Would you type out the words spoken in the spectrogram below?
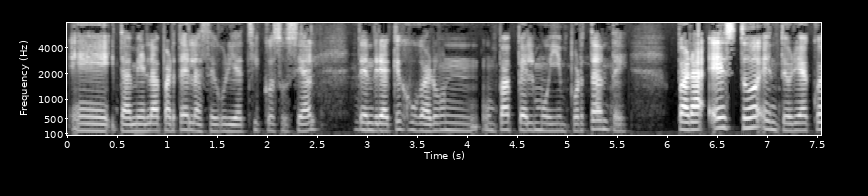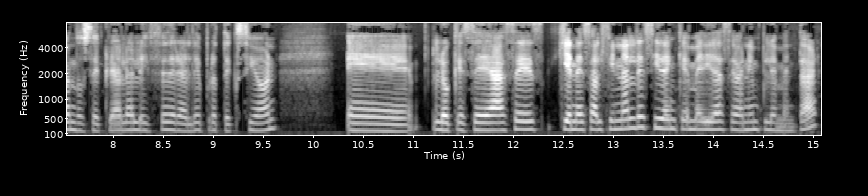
eh, y también la parte de la seguridad psicosocial, tendría que jugar un, un papel muy importante. Para esto, en teoría, cuando se crea la Ley Federal de Protección, eh, lo que se hace es, quienes al final deciden qué medidas se van a implementar,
